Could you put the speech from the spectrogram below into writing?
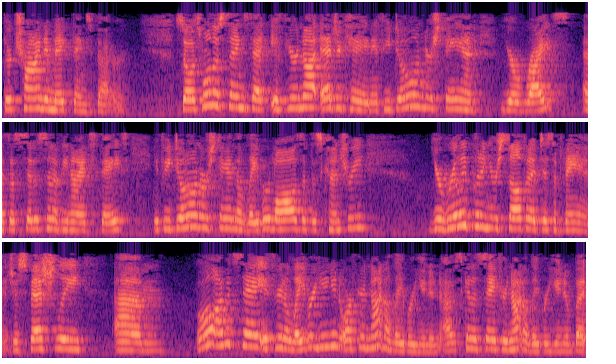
they're trying to make things better. So it's one of those things that if you're not educated, if you don't understand your rights as a citizen of the United States, if you don't understand the labor laws of this country, you're really putting yourself at a disadvantage, especially, um, well, I would say if you're in a labor union or if you're not in a labor union. I was going to say if you're not in a labor union, but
